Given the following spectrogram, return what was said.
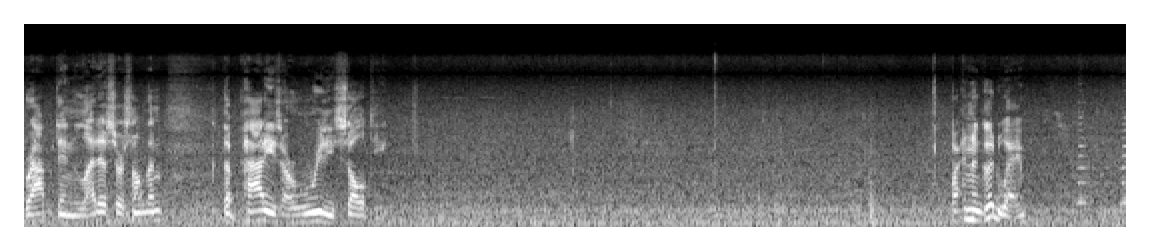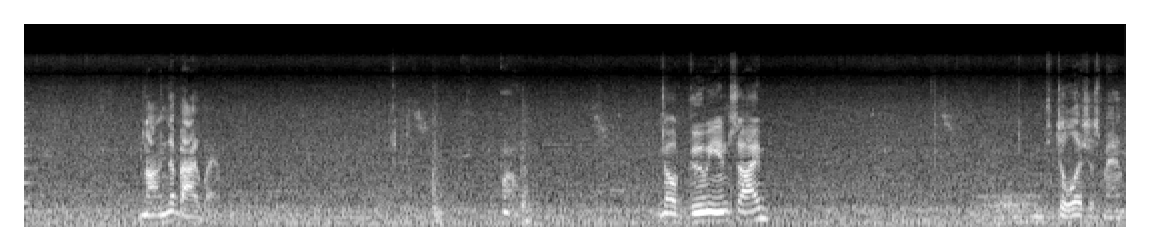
wrapped in lettuce or something, the patties are really salty. But in a good way, not in the bad way. Wow. No gooey inside. Delicious, man.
